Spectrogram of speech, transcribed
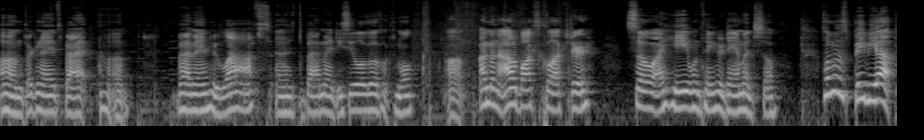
um, Dark Knight's Bat, uh, Batman Who Laughs, and it's the Batman DC logo, collectible. Um, I'm an out-of-box collector, so I hate when things are damaged, so I'm this baby up.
